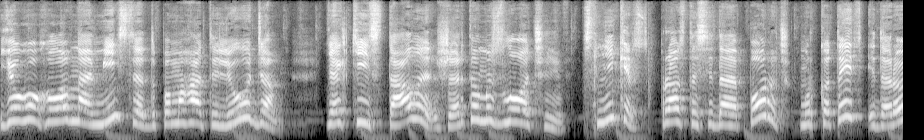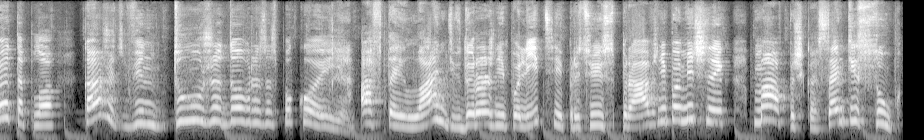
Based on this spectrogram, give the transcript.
Його головна місія допомагати людям які стали жертвами злочинів. Снікерс просто сідає поруч, муркотить і дарує тепло. Кажуть, він дуже добре заспокоює. А в Таїланді в дорожній поліції працює справжній помічник мавпочка Санті Сук.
